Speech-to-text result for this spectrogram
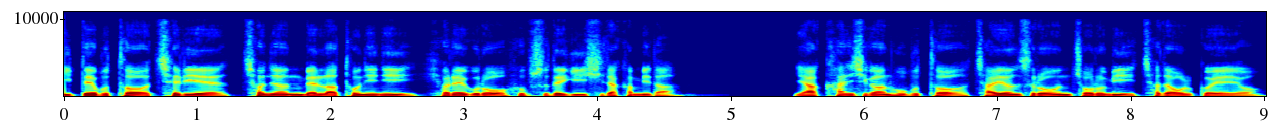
이때부터 체리의 천연 멜라토닌이 혈액으로 흡수되기 시작합니다. 약 1시간 후부터 자연스러운 졸음이 찾아올 거예요.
